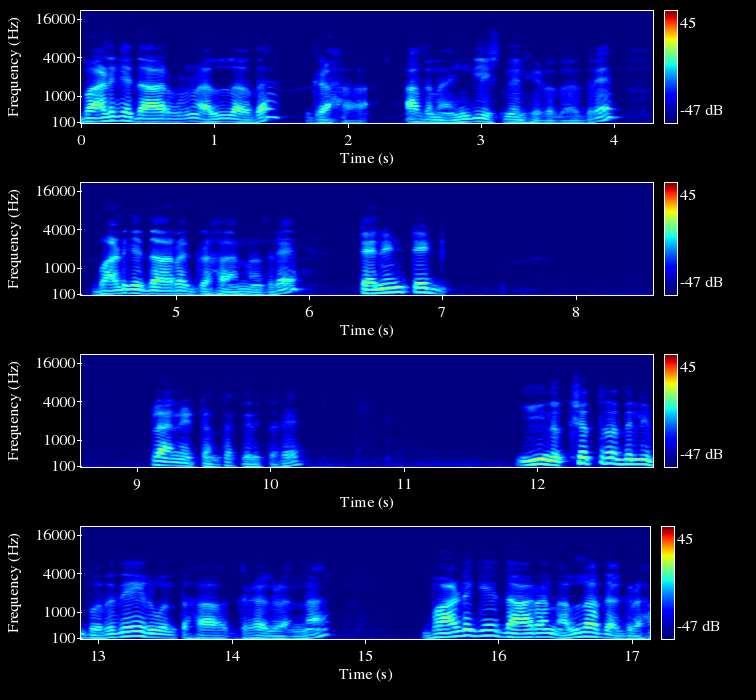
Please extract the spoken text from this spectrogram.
ಬಾಡಿಗೆದಾರನ ಅಲ್ಲದ ಗ್ರಹ. ಅದನ್ನು ಇಂಗ್ಲೀಷ್ನಲ್ಲಿ ಹೇಳೋದಾದರೆ ಬಾಡಿಗೆದಾರ ಗ್ರಹ ಅನ್ನೋದ್ರೆ ಟೆನೆಂಟೆಡ್ ಪ್ಲ್ಯಾನೆಟ್ ಅಂತ ಕರೀತಾರೆ. ಈ ನಕ್ಷತ್ರದಲ್ಲಿ ಬರದೇ ಇರುವಂತಹ ಗ್ರಹಗಳನ್ನು ಬಾಡಿಗೆದಾರನಲ್ಲದ ಗ್ರಹ,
